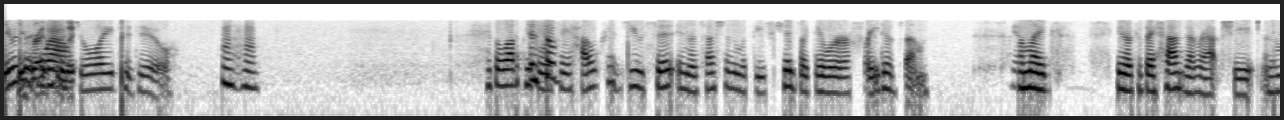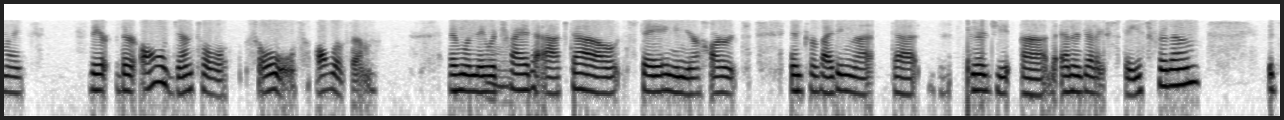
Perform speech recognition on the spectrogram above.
It was a, it was Congratulations. a joy to do. Mhm. Because a lot of people And would say, "How could you sit in a session with these kids like they were afraid of them?" Yeah. I'm like, you know, because they had the rap sheet, and I'm like, they're they're all gentle souls, all of them. And when they would Mm. try to act out, staying in your heart and providing that that energy, uh, the energetic space for them, it's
